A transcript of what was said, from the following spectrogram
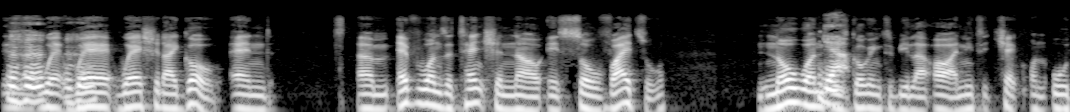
It's like, where mhm. where where should i go and um everyone's attention now is so vital no one Yeah. is going to be like oh i need to check on all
